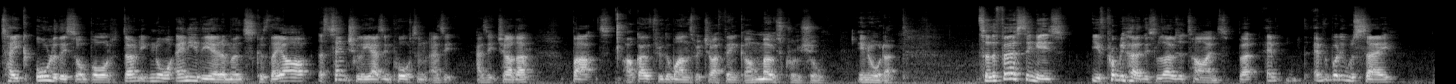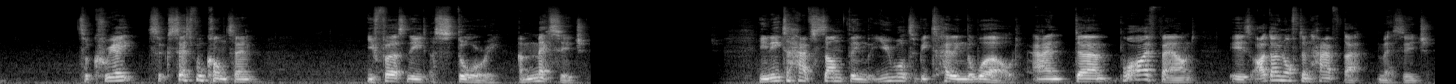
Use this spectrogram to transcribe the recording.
take all of this on board. Don't ignore any of the elements because they are essentially as important as, it, as each other. But I'll go through the ones which I think are most crucial in order. So the first thing is, you've probably heard this loads of times, but everybody will say to create successful content you first need a story, a message. You need to have something that you want to be telling the world. And um, what I found is I don't often have that message.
